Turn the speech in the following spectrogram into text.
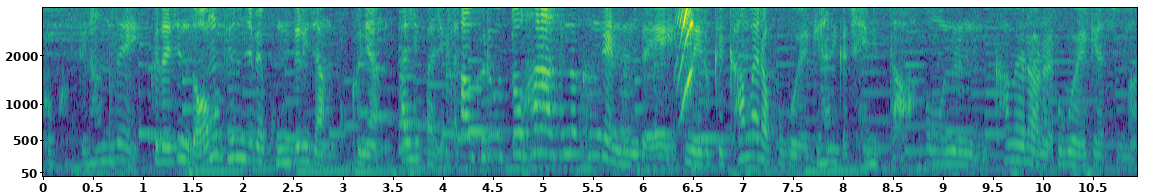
것 같긴 한데 그 대신 너무 편집에 공들이지 않고 그냥 빨리빨리 빨리. 아 그리고 또 하나 생각한 게 있는데 근데 이렇게 카메라 보고 얘기하니까 재밌다. 저는 카메라를 보고 얘기하지만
